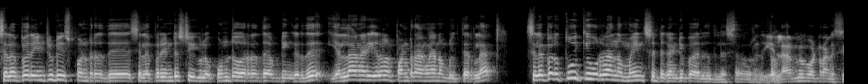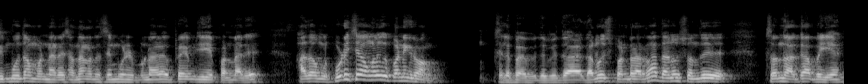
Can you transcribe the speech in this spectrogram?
சில பேர் இன்ட்ரடியூஸ் பண்றது சில பேர் இண்டஸ்ட்ரிக்குள்ள கொண்டு வர்றது அப்படிங்கிறது எல்லா நடிகர்களும் பண்றாங்களா நம்மளுக்கு தெரியல. சில பேர் தூக்கி விடுற அந்த மைண்ட் செட் கண்டிப்பா இருக்குதுல்ல சார் எல்லாருமே பண்ணுறாங்க சிம்பு தான் பண்ணாரு. சந்தானந்த சிம்பு பண்ணாரு. பிரேம்ஜியை பண்ணாரு. அது அவங்க பிடிச்சவங்களுக்கு பண்ணிக்கிறாங்க சில இது தனுஷ் பண்ணுறாருன்னா தனுஷ் வந்து சொந்த அக்கா பையன்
